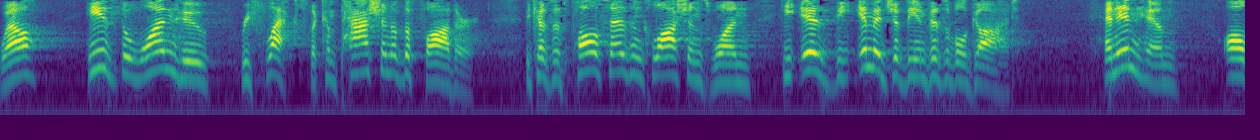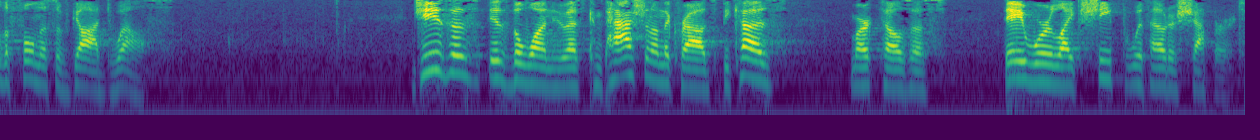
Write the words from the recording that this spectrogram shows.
Well, He's the one who reflects the compassion of the Father. Because as Paul says in Colossians 1, He is the image of the invisible God. And in Him, all the fullness of God dwells. Jesus is the one who has compassion on the crowds because, Mark tells us, they were like sheep without a shepherd.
